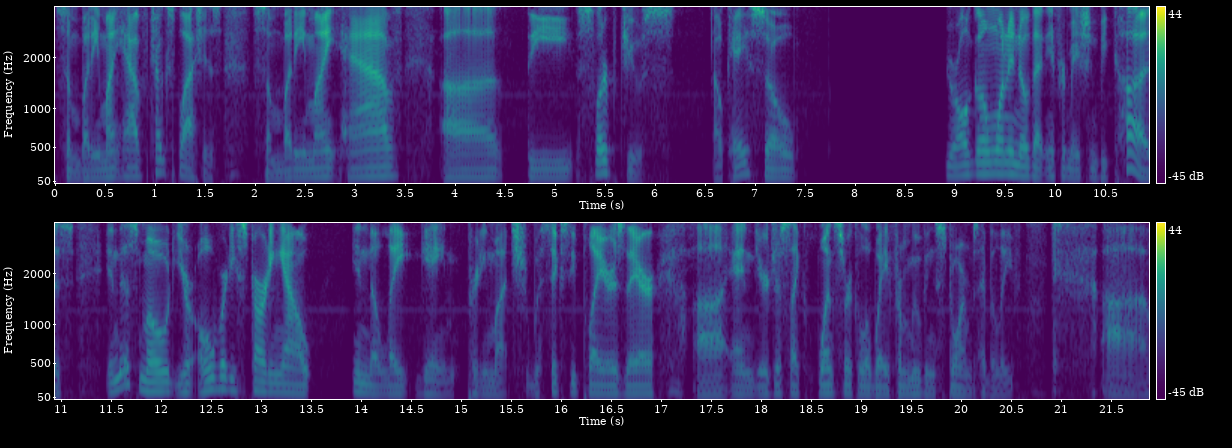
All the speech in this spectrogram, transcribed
Somebody might have chug splashes. Somebody might have uh, the slurp juice. Okay, so you're all going to want to know that information because in this mode, you're already starting out in the late game pretty much with 60 players there uh, and you're just like one circle away from moving storms i believe uh,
